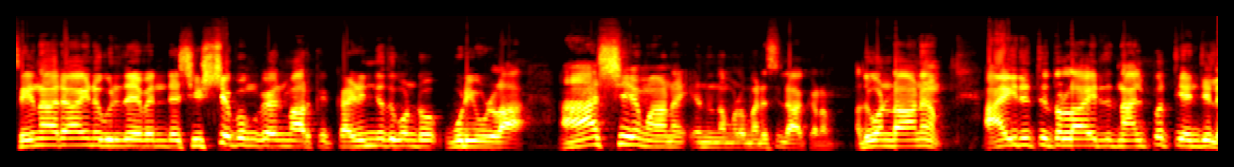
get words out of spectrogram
ശ്രീനാരായണ ഗുരുദേവന്റെ ശിഷ്യപുങ്കന്മാർക്ക് കഴിഞ്ഞതുകൊണ്ട് കൂടിയുള്ള ആശയമാണ് എന്ന് നമ്മൾ മനസ്സിലാക്കണം. അതുകൊണ്ടാണ് ആയിരത്തി തൊള്ളായിരത്തി നാൽപ്പത്തി അഞ്ചിൽ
